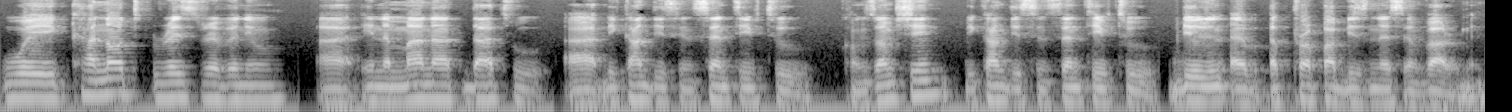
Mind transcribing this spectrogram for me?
we cannot raise revenue uh, in a manner that will uh, become disincentive to consumption, become disincentive to building a, a proper business environment.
